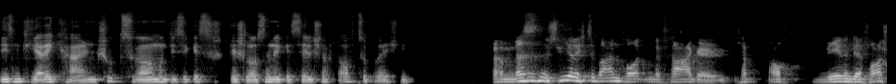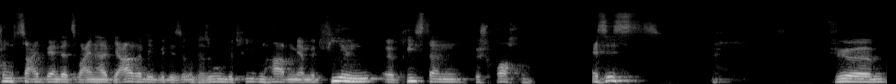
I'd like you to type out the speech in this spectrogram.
diesen klerikalen Schutzraum und diese geschlossene Gesellschaft aufzubrechen? Ähm, das ist eine schwierig zu beantwortende Frage. Ich habe auch während der Forschungszeit, während der zweieinhalb Jahre, die wir diese Untersuchung betrieben haben, ja mit vielen äh, Priestern gesprochen. Es ist für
